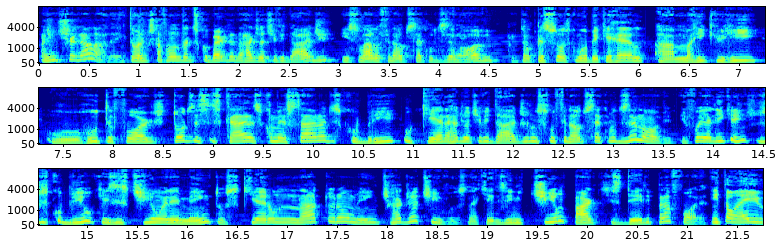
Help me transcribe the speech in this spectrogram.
a gente chegar lá, né? Então a gente está falando da descoberta da radioatividade, isso lá no final do século XIX. Então pessoas como o Becquerel, a Marie Curie, o Rutherford, todos esses caras começaram a descobrir o que era radioatividade no, final do século XIX. E foi ali que a gente descobriu que existiam elementos que eram naturalmente radioativos, né? Que eles emitiam partes dele para fora. Então aí,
